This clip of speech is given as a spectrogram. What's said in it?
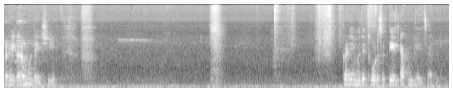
कढई गरम होऊ द्यायची. कढईमध्ये थोडंसं तेल टाकून घ्यायचं आहे आपल्याला.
